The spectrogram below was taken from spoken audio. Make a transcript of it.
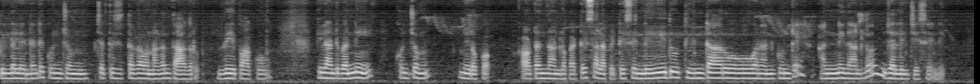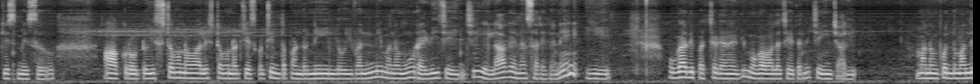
పిల్లలు ఏంటంటే కొంచెం చెత్త చెత్తగా ఉన్నా కానీ తాగరు. వేపాకు ఇలాంటివన్నీ కొంచెం మీరు ఒక కాటన్ దాంట్లో కట్టేసి అలా పెట్టేసేయండి లేదు తింటారు అని అనుకుంటే అన్ని దాంట్లో జల్లించేసేయండి. కిస్మిస్ ఆక్రోటు ఇష్టం ఉన్న వాళ్ళు ఇష్టం ఉన్నట్టు చేసుకొని చింతపండు నీళ్ళు ఇవన్నీ మనము రెడీ చేయించి ఎలాగైనా సరే కానీ ఈ ఉగాది పచ్చడి అనేది మగవాళ్ళ చేతనే చేయించాలి. మనం కొంతమంది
